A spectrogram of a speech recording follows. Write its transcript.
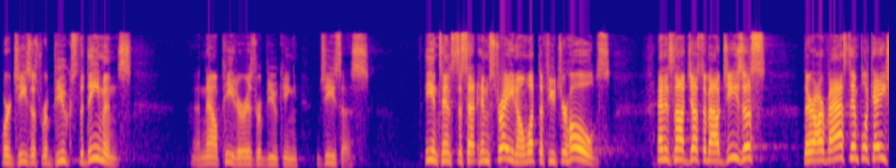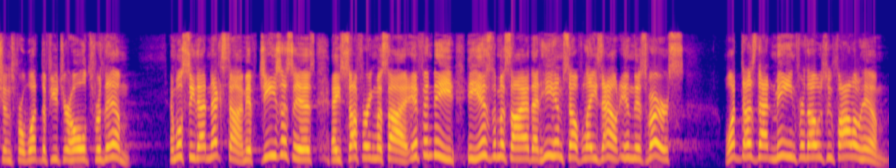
where Jesus rebukes the demons. And now Peter is rebuking Jesus. He intends to set him straight on what the future holds. And it's not just about Jesus, there are vast implications for what the future holds for them. And we'll see that next time. If Jesus is a suffering Messiah, if indeed he is the Messiah that he himself lays out in this verse, what does that mean for those who follow him?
